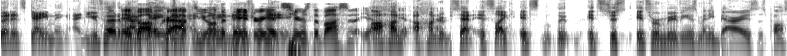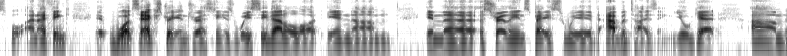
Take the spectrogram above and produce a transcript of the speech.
But it's gaming, and you've heard Hey, about Bob gaming, Kraft, you own the Patriots. Here's the Boston. Yeah, A hun- yeah. a hundred percent. It's like it's it's just it's removing as many barriers as possible. And I think it, what's extra interesting is we see that a lot in um in the Australian space with advertising. You'll get um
